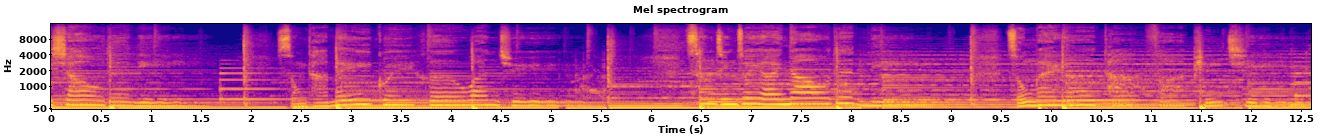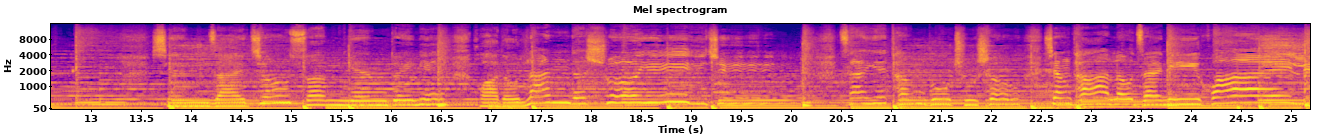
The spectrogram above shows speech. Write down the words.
爱笑的你，送他玫瑰和玩具；曾经最爱闹的你，总爱惹他发。脾气，现在就算面对面，话都懒得说一句，再也腾不出手将他搂在你怀里。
